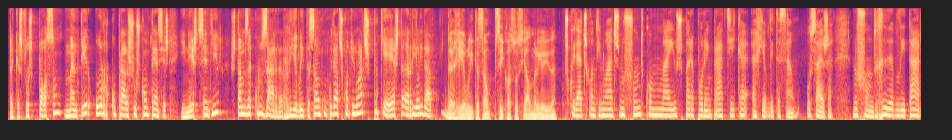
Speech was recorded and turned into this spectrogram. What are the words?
para que as pessoas possam manter ou recuperar as suas competências. E, neste sentido, estamos a cruzar a reabilitação com cuidados continuados, porque é esta a realidade. Da reabilitação psicossocial, Margarida. Os cuidados continuados, no fundo, como meios para pôr em prática a reabilitação. Ou seja, no fundo, reabilitar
